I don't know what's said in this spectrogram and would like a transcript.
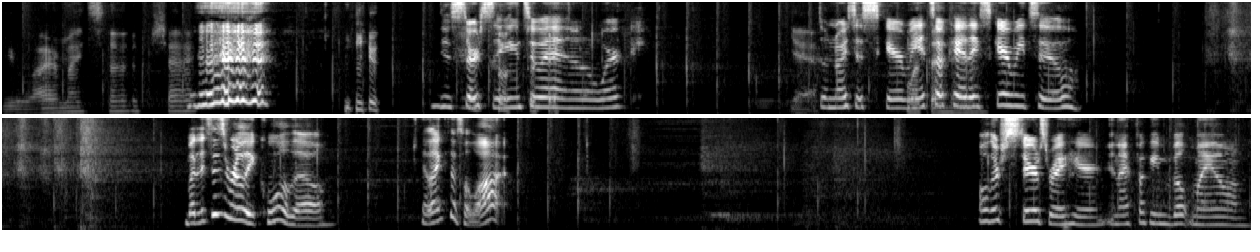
you are my sunshine. You- start singing to it and it'll work. yeah. The noises scare me. What it's okay, they scare me too. But this is really cool though. I like this a lot. Oh, there's stairs right here, and I fucking built my own.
